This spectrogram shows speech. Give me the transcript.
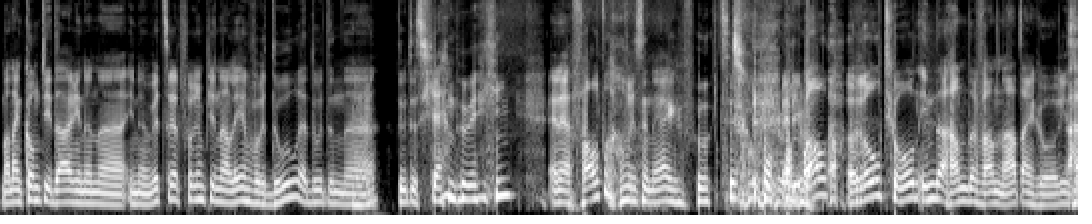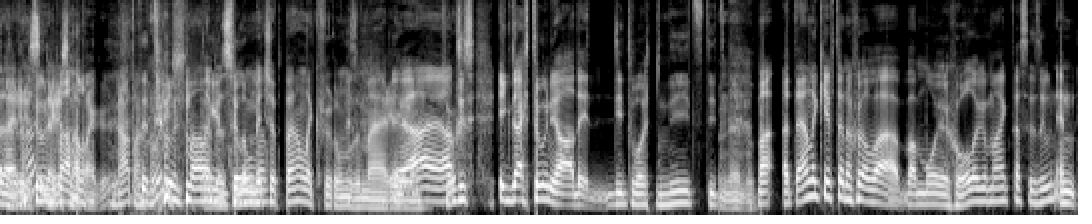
Maar dan komt hij daar in een, eh, in een wedstrijdvormpje alleen voor doel. Hij doet een, eh, Ja. doet een schijnbeweging en hij valt over zijn eigen voet. en die bal rolt gewoon in de handen van Nathan Goris. Ah, daar is, daar is toenmalige- Nathan Goris. Nathan de Goris. Dat is wel een beetje pijnlijk voor onze Mario. Ja, ja, toch? dus ik dacht toen, ja, dit, dit wordt niets. Dit. Nee, dat- Maar uiteindelijk heeft hij nog wel wat, wat mooie golen gemaakt dat seizoen. En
